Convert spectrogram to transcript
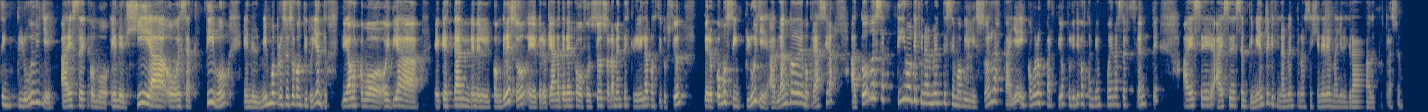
se incluye a ese como energía o ese activo en el mismo proceso constituyente. Digamos como hoy día eh, que están en el Congreso, eh, pero que van a tener como función solamente escribir la constitución, pero cómo se incluye, hablando de democracia, a todo ese activo que finalmente se movilizó en las calles y cómo los partidos políticos también pueden hacer frente a ese, a ese sentimiento y que finalmente no se genere mayores grados de frustración.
